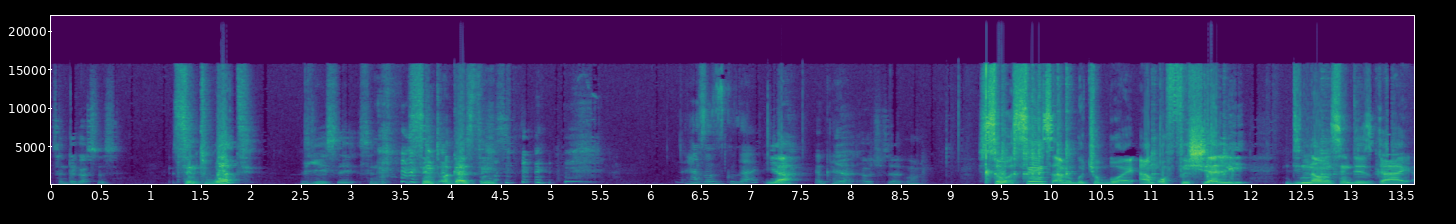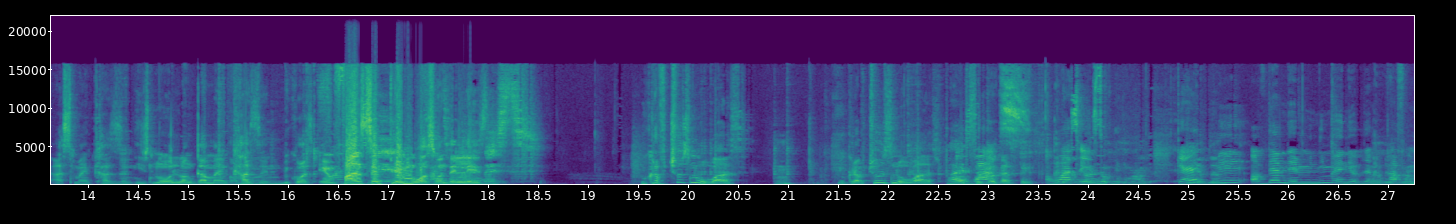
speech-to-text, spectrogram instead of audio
St. Augustus? St. what? Did you say St. St. Augustine's. Hast du das gesagt? Yeah. Okay. yeah, I would choose that one. So since I'm a Butcher boy, I'm officially denouncing this guy as my cousin. He's no longer my cousin on. because Mfantsipim was on the list. Best. You could have chosen Owas. You could have chosen Owas. Why St. Owas. Augustine? Owas I is know school. any of Get them. me of them. They name any of them apart from.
